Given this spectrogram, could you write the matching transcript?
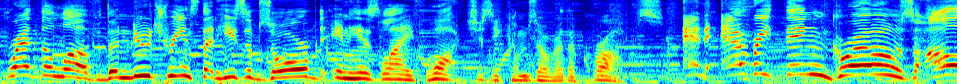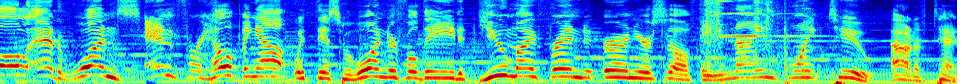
spread the love, the nutrients that he's absorbed in his life. Watch as he comes over the crops. And everything grows all at once. And for helping out with this wonderful deed, you, my friend, earn yourself a 9.2 out of 10.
